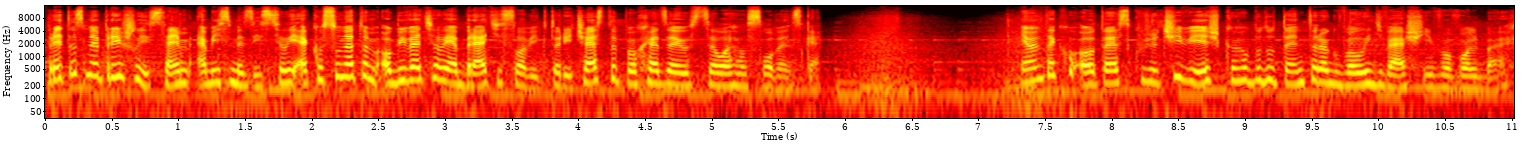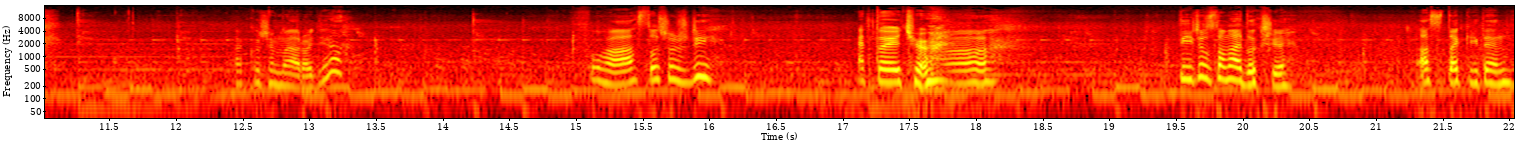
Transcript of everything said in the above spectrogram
Preto sme prišli sem, aby sme zistili, ako sú na tom obyvateľia Bratislavy, ktorí často pochádzajú z celého Slovenska. Ja mám takú otázku, že či vieš, koho budú tento rok voliť vaši vo voľbách? Akože moja rodina? Fúha, to čo vždy. A to je čo? Uh, tí, čo sú tam najdlhšie. Asi taký ten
